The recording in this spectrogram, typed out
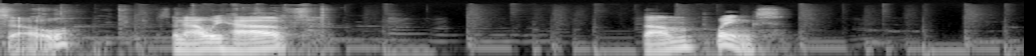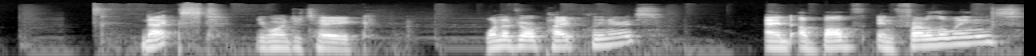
so. So now we have some wings. Next, you're going to take one of your pipe cleaners and above in front of the wings,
